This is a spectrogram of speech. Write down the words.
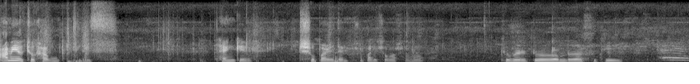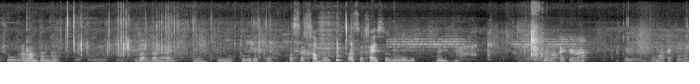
আমিও একটু খাব প্লিজ থ্যাংক ইউ সুপারি দেন। সুপারি সমস্যা হ্যাঁ? সুপারি তো আমরা আছি কি? রান্তাঙ্গা হয় খাব আজকে খাইছো নিজে জমা খাইতে না? জমা খাইতে না?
